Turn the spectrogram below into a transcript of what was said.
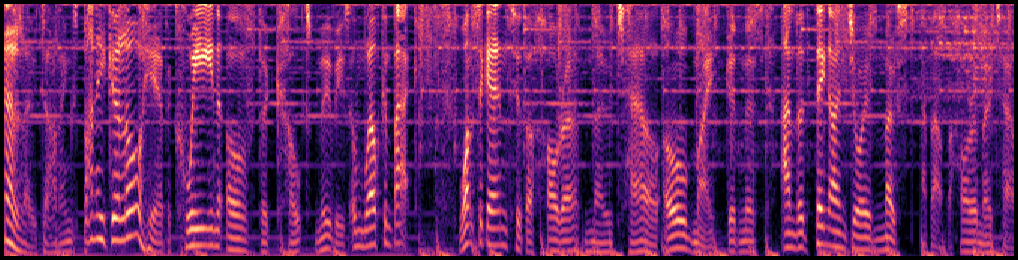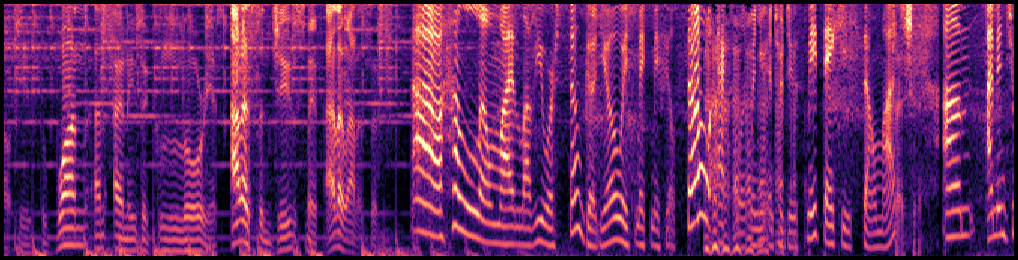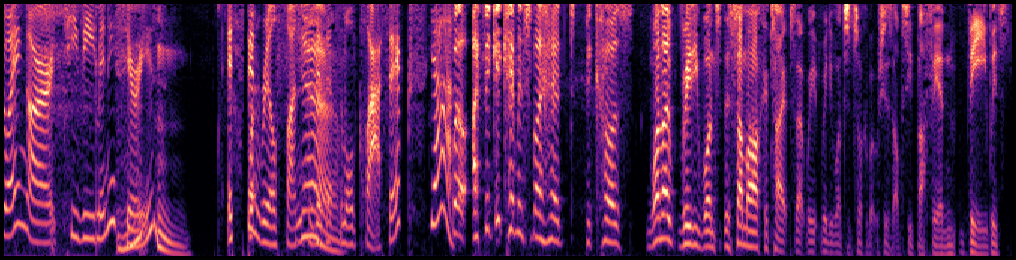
Hello, darlings. Bunny Galore here, the queen of the cult movies, and welcome back once again to the Horror Motel. Oh my goodness. And the thing I enjoy most about the Horror Motel is the one and only the glorious Allyson June Smith. Hello, Allyson. Oh, hello, my love. You are so good. You always make me feel so excellent when you introduce me. Thank you so much. Um, I'm enjoying our TV miniseries. Mm. It's been well, real fun yeah. to visit some old classics. Yeah. Well, I think it came into my head because one I really wanted. There's some archetypes that we really wanted to talk about, which is obviously Buffy and V. Which,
